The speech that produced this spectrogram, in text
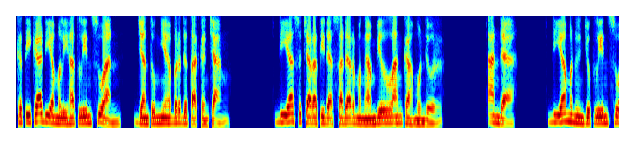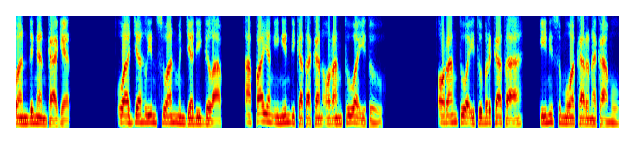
Ketika dia melihat Lin Xuan, jantungnya berdetak kencang. Dia secara tidak sadar mengambil langkah mundur. Anda. Dia menunjuk Lin Xuan dengan kaget. Wajah Lin Xuan menjadi gelap. Apa yang ingin dikatakan orang tua itu? Orang tua itu berkata, ini semua karena kamu.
